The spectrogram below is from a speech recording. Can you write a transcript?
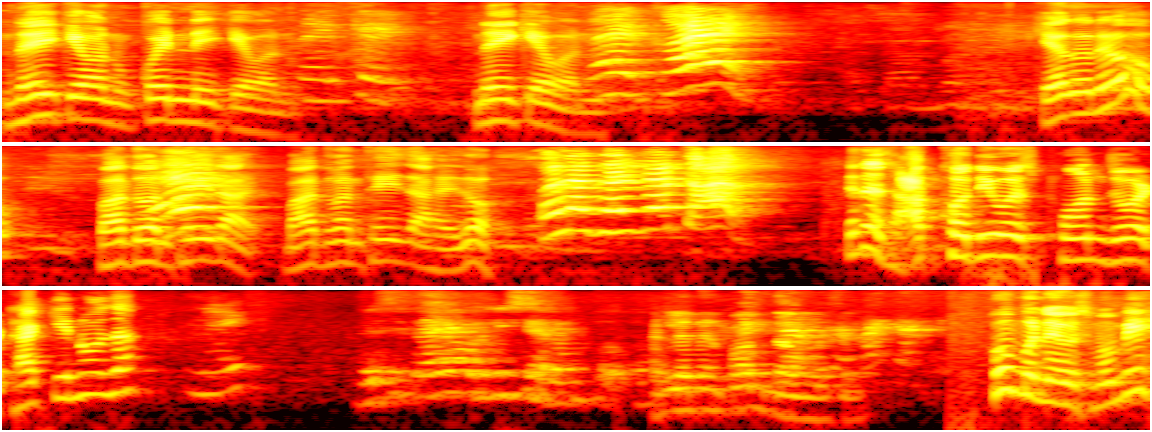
નહીં કહેવાનું કોઈને નહીં કહેવાનું. નહીં કહેવાનું. કહેતો ને હો, બાંધવાન થઈ જાય, બાંધવાન થઈ જાય, જો. એટલે આખો દિવસ ફોન જોવે ઠાકી નો જા. એટલે તને પગ દાબો છે હું બનાવ્યું છે મમ્મી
